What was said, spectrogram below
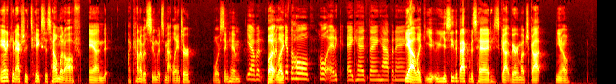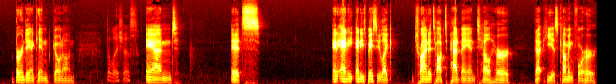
Anakin actually takes his helmet off, and I kind of assume it's Matt Lanter voicing him. Yeah, but But, you know, we like- get the whole whole egg, egghead thing happening. Yeah, like you you see the back of his head. He's got very much got you know burned Anakin going on, delicious. and it's and and, he, and he's basically like trying to talk to Padme and tell her that he is coming for her,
